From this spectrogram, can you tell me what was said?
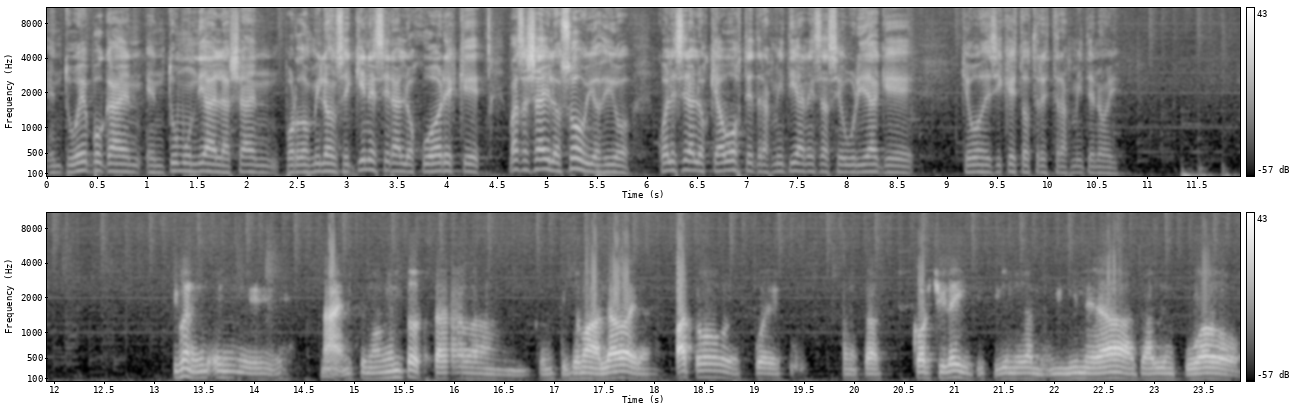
en tu época, en, en tu mundial allá en, por 2011, ¿quiénes eran los jugadores que, más allá de los obvios, digo, cuáles eran los que a vos te transmitían esa seguridad que, vos decís que estos tres transmiten hoy? Y bueno, eh, nada, en ese momento estaban, con el que yo más hablaba, era Pato, después cuando estaba Corchuley, que si bien eran de mi misma edad, ya habían jugado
